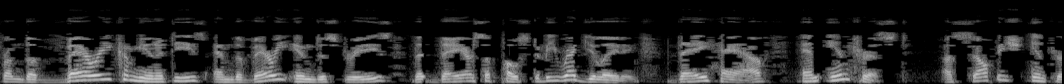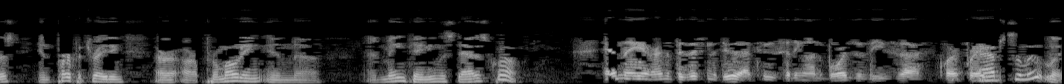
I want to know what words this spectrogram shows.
from the very communities and the very industries that they are supposed to be regulating. They have an interest, a selfish interest in perpetrating or, or promoting and, uh, and maintaining the status quo. And they are in the position to do that too, sitting on the boards of these uh, corporations. Absolutely.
